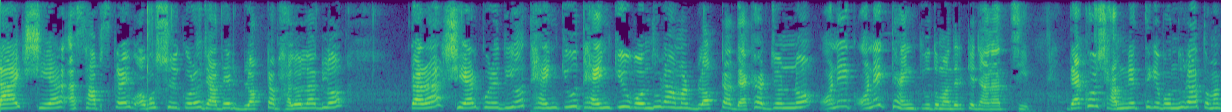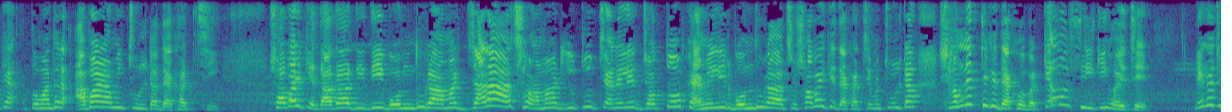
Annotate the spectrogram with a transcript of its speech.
লাইক শেয়ার আর সাবস্ক্রাইব অবশ্যই করো, যাদের ব্লগটা ভালো লাগল, তারা শেয়ার করে দিও। থ্যাংক ইউ থ্যাংক ইউ বন্ধুরা আমার ব্লগটা দেখার জন্য। অনেক অনেক থ্যাংক ইউ তোমাদেরকে জানাচ্ছি। দেখো, সামনের থেকে বন্ধুরা তোমাকে, তোমাদের আবার আমি চুলটা দেখাচ্ছি। সবাইকে, দাদা, দিদি, বন্ধুরা, আমার যারা আছো, আমার ইউটিউব চ্যানেলের যত ফ্যামিলির বন্ধুরা আছো, সবাইকে দেখাচ্ছি। আমার চুলটা সামনের থেকে দেখো এবার, কেমন সিল্কি হয়েছে। দেখেছ?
